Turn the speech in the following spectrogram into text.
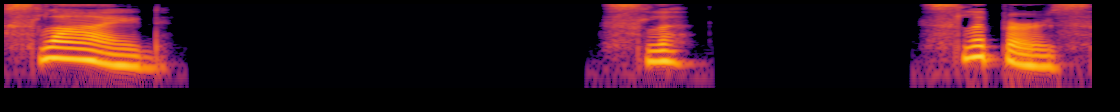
slide, sl, slippers.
